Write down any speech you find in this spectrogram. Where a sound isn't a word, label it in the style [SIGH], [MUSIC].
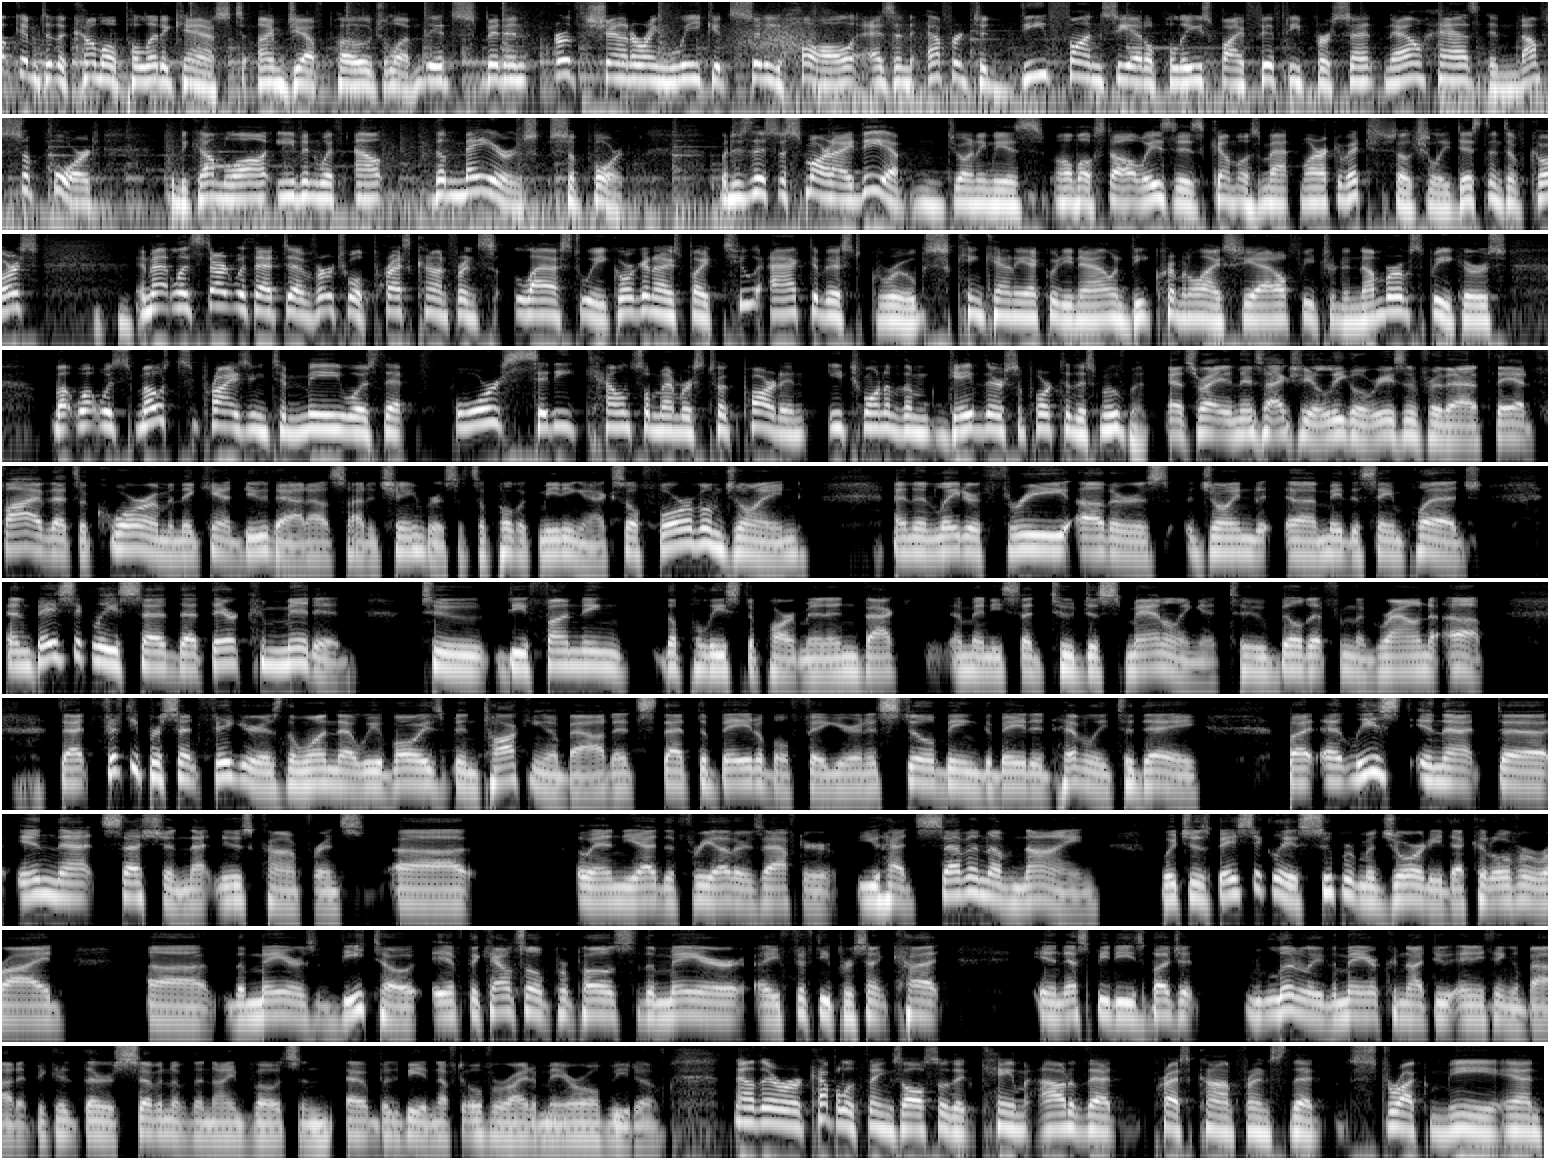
Welcome to the KOMO Politicast. I'm Jeff Pohjola. It's been an earth shattering week at City Hall as an effort to defund Seattle police by 50% now has enough support to become law even without the mayor's support. But is this a smart idea? Joining me as almost always is KOMO's Matt Markovich, socially distant, of course. And Matt, let's start with that uh, virtual press conference last week, organized by two activist groups, King County Equity Now and Decriminalize Seattle, featured a number of speakers but what was most surprising to me was that four city council members took part, and each one of them gave their support to this movement. That's right. And there's actually a legal reason for that. If they had five, that's a quorum, and they can't do that outside of chambers. It's a Public Meeting Act. So four of them joined, and then later three others joined, uh, made the same pledge, and basically said that they're committed to defunding the police department. In fact, I mean, he said to dismantling it, to build it from the ground up. That 50% figure is the one that we've always been talking about. It's that debatable figure, and it's still being debated heavily today. But at least in that uh, in that session, that news conference, uh, and you had the three others after, you had seven of nine, which is basically a super majority that could override uh, the mayor's veto. If the council proposed to the mayor a 50% cut in SPD's budget, literally the mayor could not do anything about it because there's seven of the nine votes and that would be enough to override a mayoral veto. Now, there were a couple of things also that came out of that press conference that struck me. And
